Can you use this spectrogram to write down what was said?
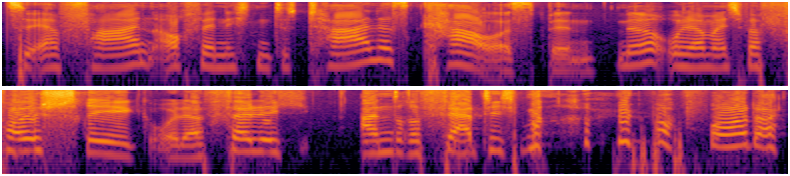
zu erfahren, auch wenn ich ein totales Chaos bin ne? oder manchmal voll schräg oder völlig andere fertig mache, überfordert.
